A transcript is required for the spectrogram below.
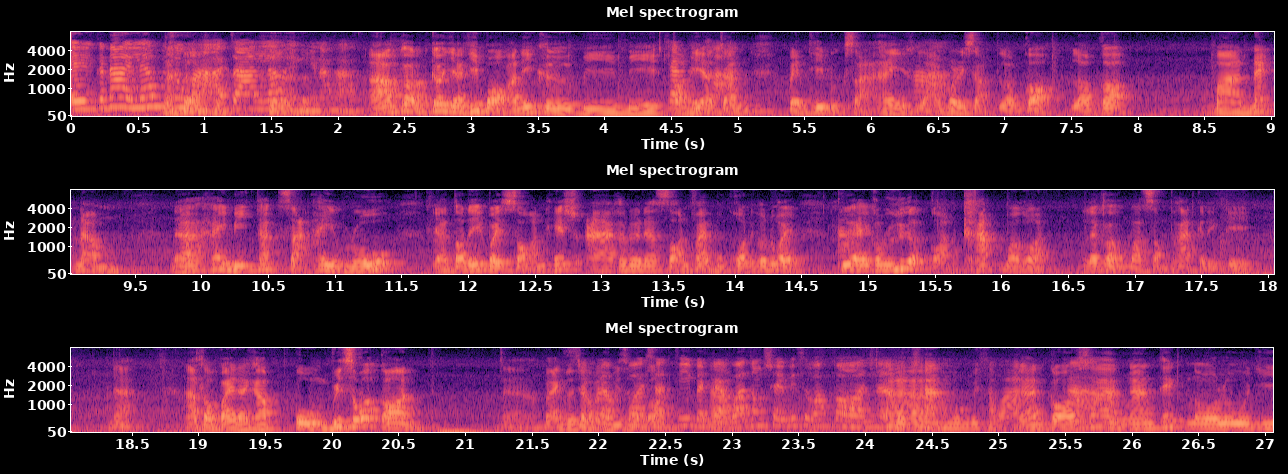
เองก็ได้แล้วไม่ต้องมาหาอาจารย์แล้วอย่างนี้นะคะอ้าวก็ก็อย่างที่บอกอันนี้คือมีมีแค่ตอนนี้พื้นฐานอาจารย์เป็นที่ปรึกษาให้ค่ะหลายบริษัทเราก็เราก็มาแนะนำนะให้มีทักษะให้รู้ อย่างตอนนี้ไปสอน HR เขาด้วยนะสอนฝ่ายบุคคลเขาด้วย เพื่อให้เขาเลือกก่อนคัดมาก่อน แล้วก็มาสัมภาษณ์กันอีกทีนะอะต่อไปนะครับ กลุ่มวิศวกร อ่าแบงค์รู้จักไหมสำหรับวิศบวริกษัรทที่เป็นแบบว่าต้องใช้วิศวกรนะอ่าพวกช่างพวกวิศวะ งานก่อสร้างงานเทคโนโลยี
